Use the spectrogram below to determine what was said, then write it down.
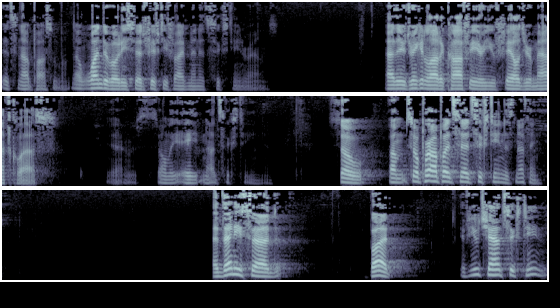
it's not possible. Now, one devotee said 55 minutes, 16 rounds. Either you're drinking a lot of coffee or you failed your math class. Yeah, it's only 8, not 16. So, um, so Prabhupada said 16 is nothing. And then he said, but if you chant 16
